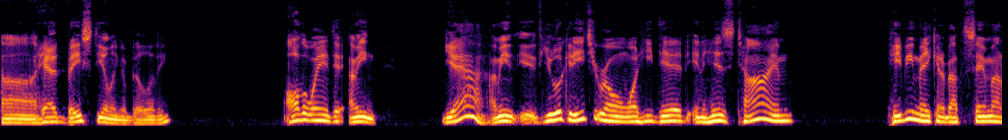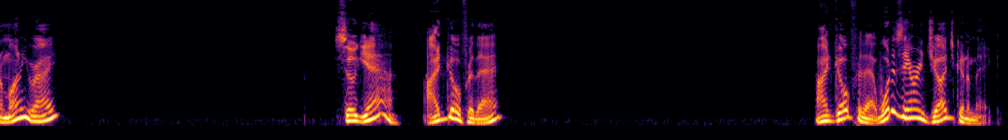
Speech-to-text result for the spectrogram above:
uh, had base stealing ability, all the way into. I mean, yeah, I mean, if you look at Ichiro and what he did in his time, he'd be making about the same amount of money, right? So yeah, I'd go for that. I'd go for that. What is Aaron Judge going to make?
